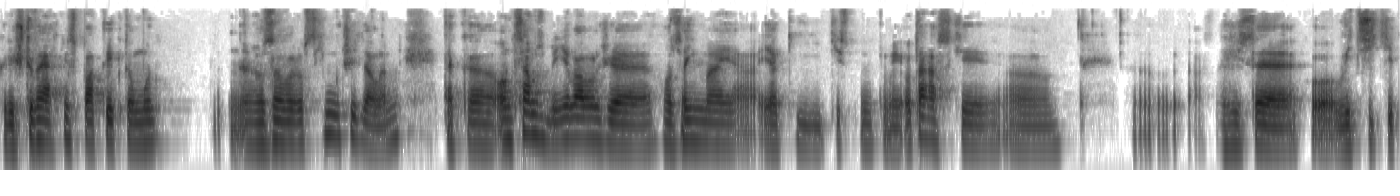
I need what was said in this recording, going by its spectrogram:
Když to vrátím zpátky k tomu rozhovoru s tím učitelem, tak eh, on sám zmiňoval, že ho zajímají, jaký ti studenti mají otázky eh, a snaží se jako vycítit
